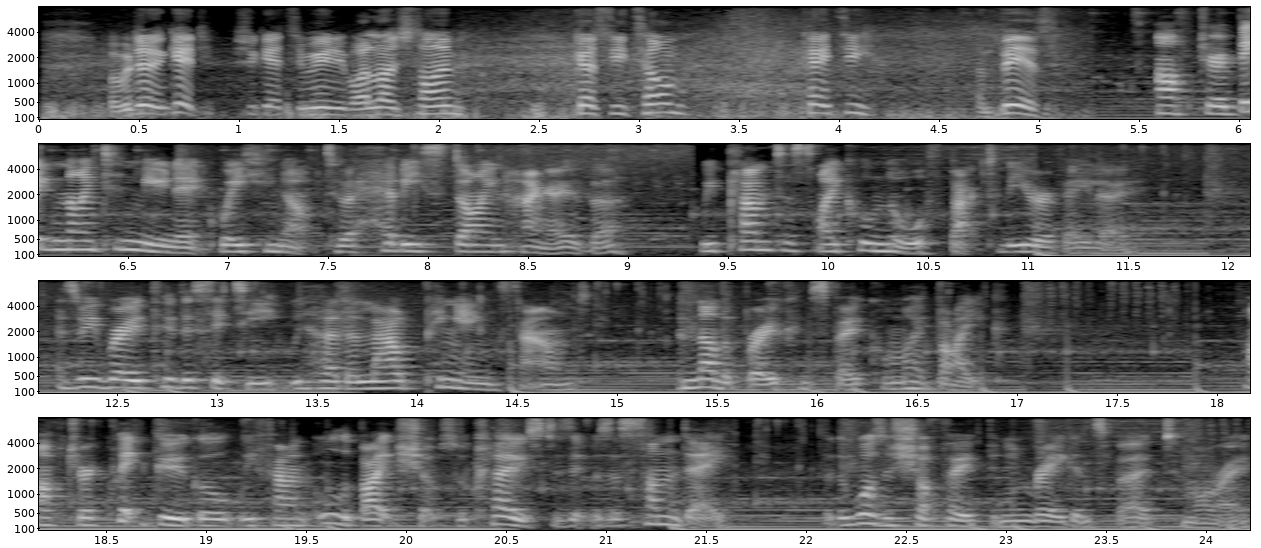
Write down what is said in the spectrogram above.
But we're doing good. Should get to Munich by lunchtime. Go see Tom, Katie, and beers. After a big night in Munich, waking up to a heavy Stein hangover, we planned to cycle north back to the Eurovelo. As we rode through the city, we heard a loud pinging sound. Another broken spoke on my bike. After a quick Google, we found all the bike shops were closed as it was a Sunday, but there was a shop open in Regensburg tomorrow.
